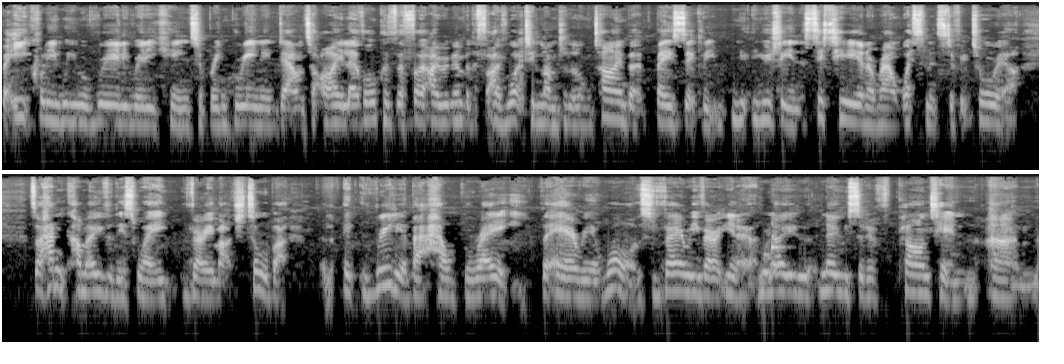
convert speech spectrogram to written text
but equally we were really really keen to bring greening down to eye level because the I remember the I've worked in London a long time, but basically usually in the city and around Westminster, Victoria. So I hadn't come over this way very much at all, but it, really about how grey the area was. Very, very, you know, no, no sort of planting um,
